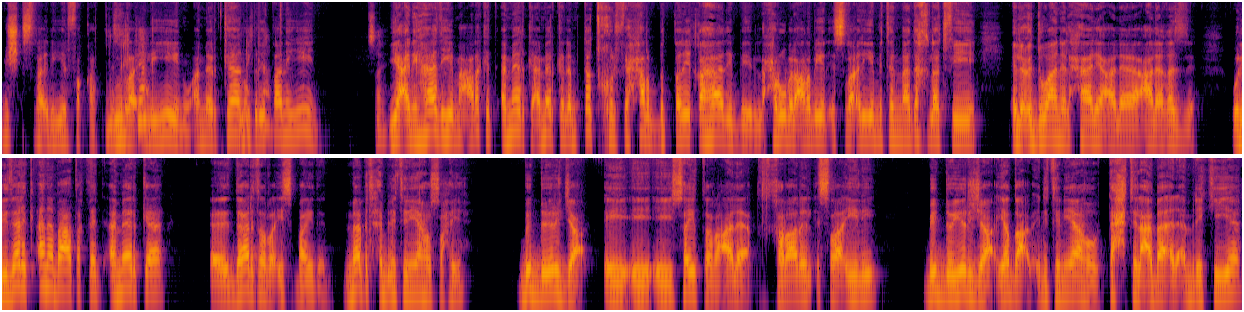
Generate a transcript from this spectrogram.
مش إسرائيليين فقط الأمريكان. إسرائيليين وأمريكان الأمريكان. وبريطانيين صحيح. يعني هذه معركة أمريكا أمريكا لم تدخل في حرب بالطريقة هذه بالحروب العربية الإسرائيلية مثل ما دخلت في العدوان الحالي على على غزة ولذلك أنا بعتقد أمريكا آه، دارة الرئيس بايدن ما بتحب نتنياهو صحيح بده يرجع يسيطر على القرار الإسرائيلي بده يرجع يضع نتنياهو تحت العباءة الأمريكية ل-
